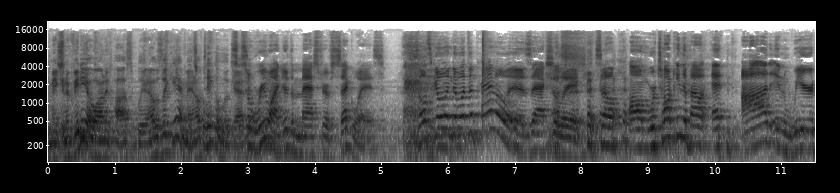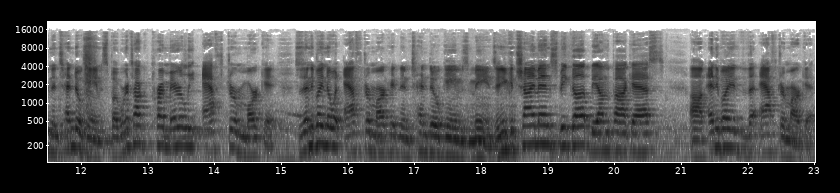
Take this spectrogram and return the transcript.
making a video on it possibly?" And I was like, "Yeah, man, I'll take a look at so it." So rewind, you're the master of segues. So let's go into what the panel is, actually. So um, we're talking about at odd and weird Nintendo games, but we're going to talk primarily aftermarket. So does anybody know what aftermarket Nintendo games means? And you can chime in, speak up, be on the podcast. Um, anybody, the aftermarket.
